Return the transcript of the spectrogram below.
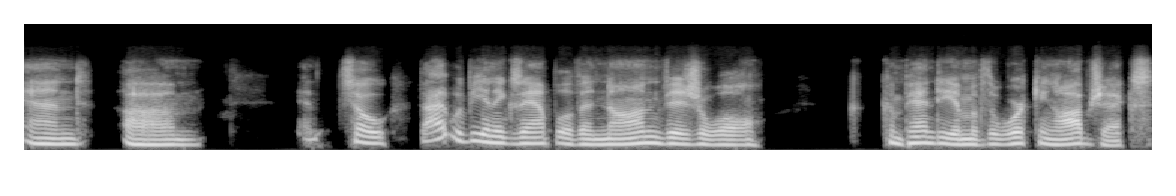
And, um, and so that would be an example of a non-visual compendium of the working objects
